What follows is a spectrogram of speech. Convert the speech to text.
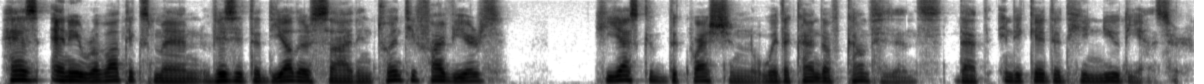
Has any robotics man visited the other side in 25 years? He asked the question with a kind of confidence that indicated he knew the answer.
